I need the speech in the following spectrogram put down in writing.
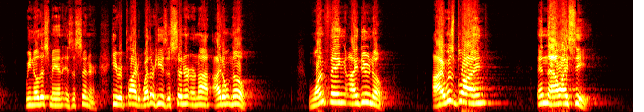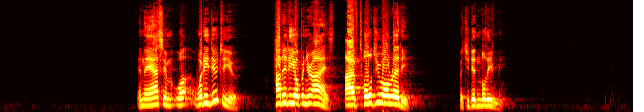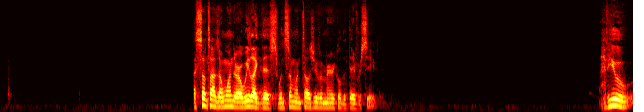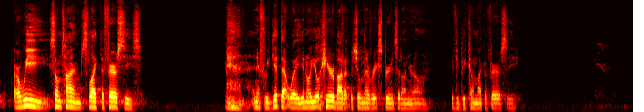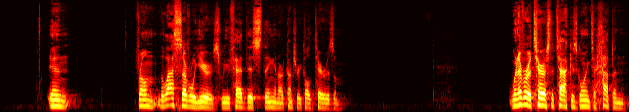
We know this man is a sinner. He replied, Whether he is a sinner or not, I don't know. One thing I do know I was blind, and now I see. And they asked him, Well, what did he do to you? How did he open your eyes? I've told you already but you didn't believe me. I, sometimes I wonder are we like this when someone tells you of a miracle that they've received? Have you, are we sometimes like the Pharisees? Man, and if we get that way, you know, you'll hear about it, but you'll never experience it on your own if you become like a Pharisee. In, from the last several years, we've had this thing in our country called terrorism. Whenever a terrorist attack is going to happen,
